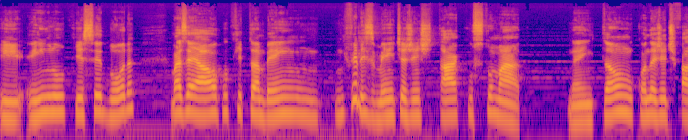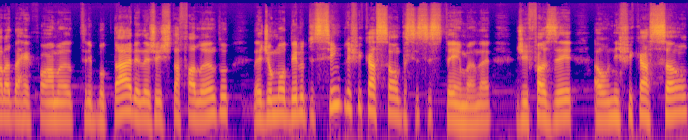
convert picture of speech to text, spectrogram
enlouquecedora, mas é algo que também, infelizmente, a gente está acostumado. Né? Então, quando a gente fala da reforma tributária, né, a gente está falando né, de um modelo de simplificação desse sistema, né, de fazer a unificação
